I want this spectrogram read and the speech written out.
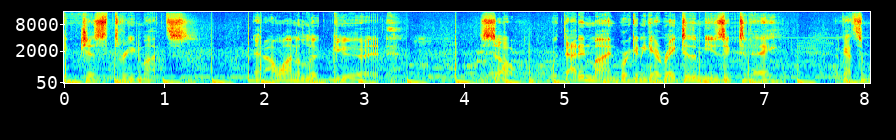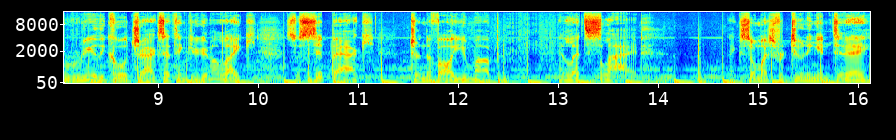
in just three months. And I want to look good. So, with that in mind, we're going to get right to the music today. I've got some really cool tracks I think you're going to like, so sit back turn the volume up, and let's slide. Thanks so much for tuning in today.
